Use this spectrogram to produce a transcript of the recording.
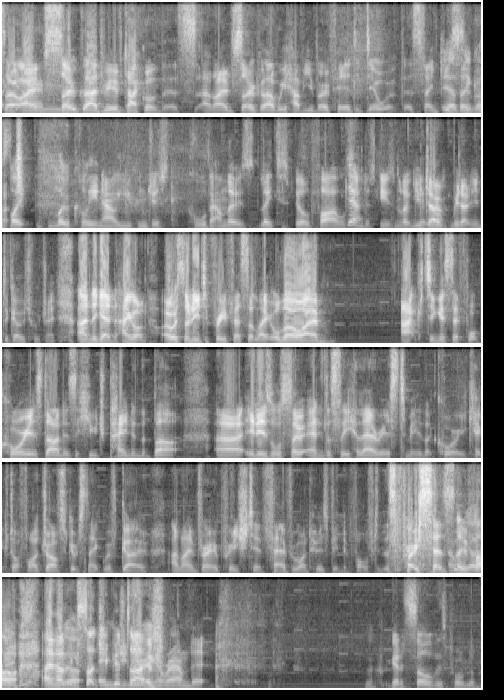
So I- I'm I'm- so glad we have tackled this, and I'm so glad we have you both here to deal with this. Thank you so much. Yeah, so because much. like locally now you can just pull down those latest build files Yeah. and just use them locally. you don't, we don't need to go to a chain. And again, hang on. I also need to preface that, like, although I'm acting as if what Corey has done is a huge pain in the butt, uh, it is also endlessly hilarious to me that Corey kicked off our JavaScript snake with Go, and I'm very appreciative for everyone who has been involved in this process And so far. to- I'm having such a good time. around it. We're going to solve this problem.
